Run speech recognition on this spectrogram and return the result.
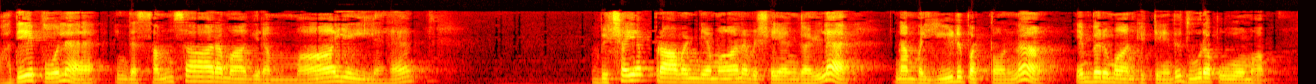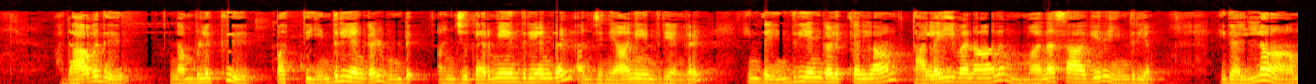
அதே போல இந்த சம்சாரமாகிற மாயையில விஷய பிராவண்யமான விஷயங்கள்ல நம்ம ஈடுபட்டோம்னா எம்பெருமான் கிட்டேருந்து தூர போவோமாம். அதாவது நம்மளுக்கு பத்து இந்திரியங்கள் உண்டு. அஞ்சு கர்மேந்திரியங்கள் அஞ்சு ஞானேந்திரியங்கள். இந்த இந்திரியங்களுக்கெல்லாம் தலைவனான மனசாகிற இந்திரியம். இதெல்லாம்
